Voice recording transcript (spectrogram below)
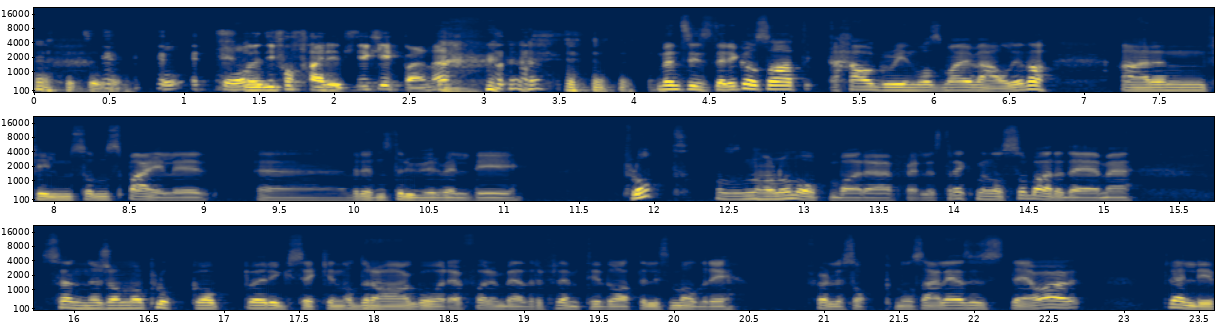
og, og, de forferdelige klipperne. Men syns dere ikke også at How Green Was My Valley da, er en film som speiler eh, Vredens druer veldig flott? Altså, den har noen åpenbare fellestrekk, men også bare det med sønner som må plukke opp ryggsekken og dra av gårde for en bedre fremtid, og at det liksom aldri følges opp noe særlig. Jeg syns det var et veldig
